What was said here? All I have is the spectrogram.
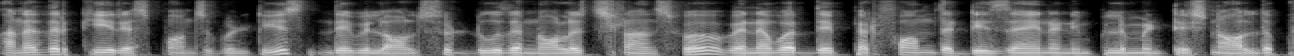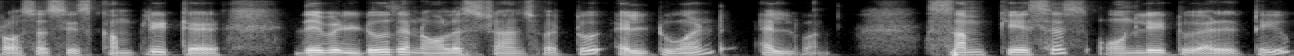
another key responsibility is they will also do the knowledge transfer whenever they perform the design and implementation, all the process is completed, they will do the knowledge transfer to L2 and L1. Some cases only to L2,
